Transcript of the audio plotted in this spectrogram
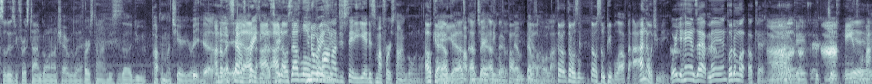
So this is your first time going on chat roulette? First time. This is uh you popping my cherry right now. Yeah, I know yeah, it sounds yeah, crazy. I- when I- say I know, it sounds a little You know, crazy. why don't I just say that? Yeah, this is my first time going on. Okay, Yeah, okay, yeah, that's, that's bad. That's thing was bad. a- that, that you was a whole lot. Throw, throw, some, throw some people off. I, I know what you mean. Where your hands at, man? Put them up. Okay. Ah, okay. Put your hands where my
